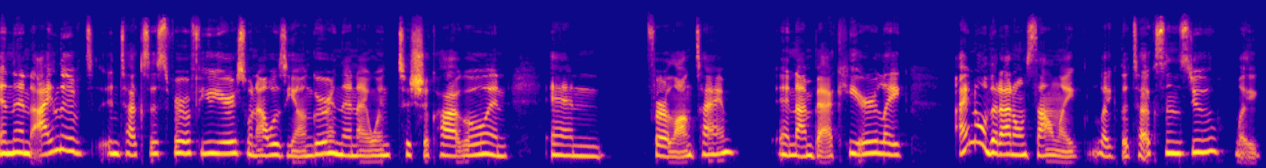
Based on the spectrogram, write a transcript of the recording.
And then I lived in Texas for a few years when I was younger, and then I went to Chicago and and for a long time, and I'm back here. Like, I know that I don't sound like like the Texans do. Like,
